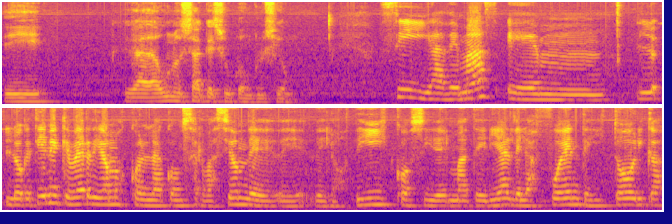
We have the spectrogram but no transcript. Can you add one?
y cada uno saque su conclusión. Sí, además em, lo, que tiene que ver, digamos, con la conservación de, los discos y del material, de las fuentes históricas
